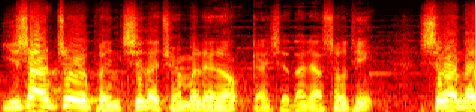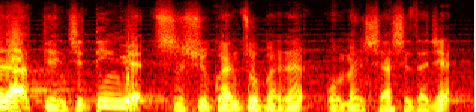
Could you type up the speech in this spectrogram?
以上就是本期的全部内容，感谢大家收听，希望大家点击订阅，持续关注本人。我们下期再见。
